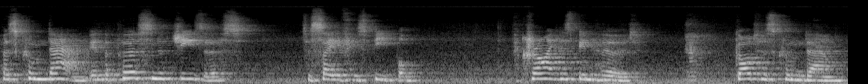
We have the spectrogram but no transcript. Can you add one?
has come down in the person of Jesus to save his people. The cry has been heard. God has come down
